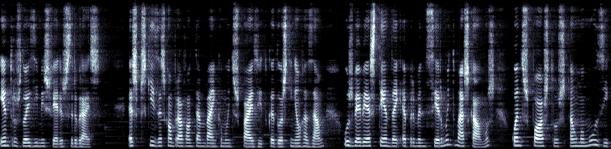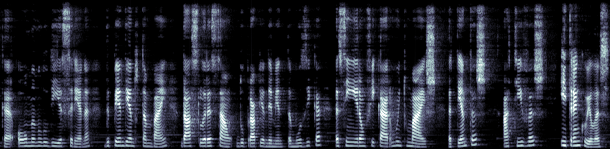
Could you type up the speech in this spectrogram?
entre os dois hemisférios cerebrais. As pesquisas comprovam também que muitos pais e educadores tinham razão, os bebês tendem a permanecer muito mais calmos, quando expostos a uma música ou uma melodia serena, dependendo também da aceleração do próprio andamento da música, assim irão ficar muito mais atentas, ativas e tranquilas.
